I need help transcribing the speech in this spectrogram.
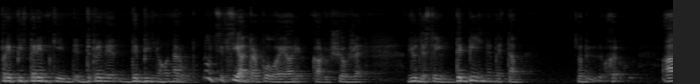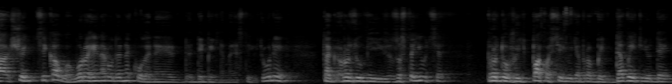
при підтримці, дебільного народу. Ну, ці всі антропологи кажуть, що вже люди стають дебільними там. А що цікаво, вороги народу ніколи не дебільними не стають. Вони так розумні зостаються, продовжують пакості людям робити, давити людей.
